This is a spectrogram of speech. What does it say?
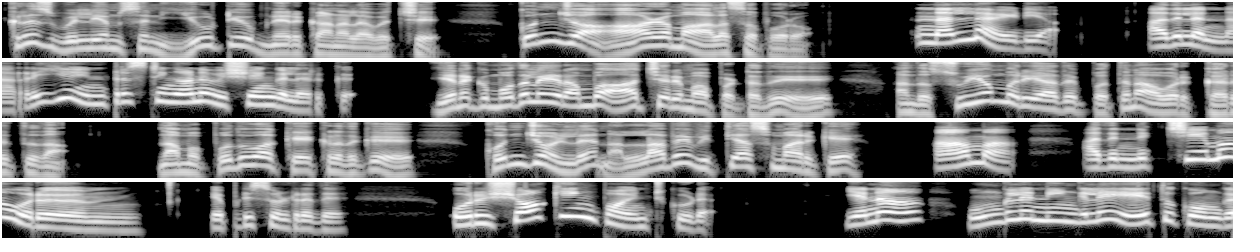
கிறிஸ் வில்லியம்சன் யூடியூப் நேர்காணல வச்சு கொஞ்சம் ஆழமா அலச போறோம். நல்ல ஐடியா. அதுல நிறைய இன்ட்ரெஸ்டிங்கான விஷயங்கள் இருக்கு. எனக்கு முதலே ரொம்ப ஆச்சரியமாப்பட்டது அந்த சுயமரியாதை பத்தின அவர் கருத்து தான் நாம பொதுவா கேக்குறதுக்கு கொஞ்சம் இல்ல நல்லாவே வித்தியாசமா இருக்கே. ஆமா அது நிச்சயமா ஒரு எப்படி சொல்றது ஒரு ஷாக்கிங் பாயிண்ட் கூட. ஏன்னா உங்களை நீங்களே ஏத்துக்கோங்க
